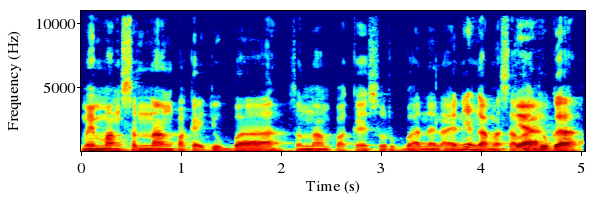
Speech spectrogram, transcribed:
memang senang pakai jubah, senang pakai surban dan lainnya nggak masalah Ya. juga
